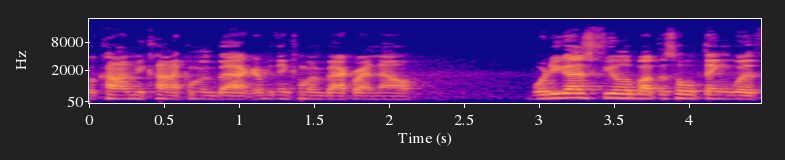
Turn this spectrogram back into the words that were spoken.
economy kind of coming back, everything coming back right now, what do you guys feel about this whole thing with,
